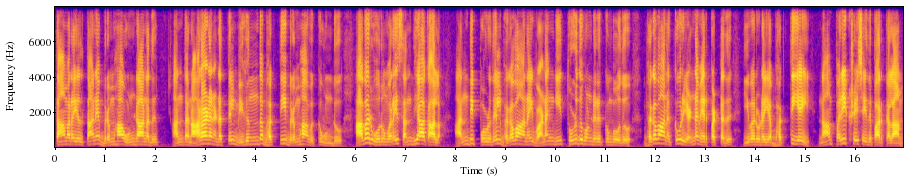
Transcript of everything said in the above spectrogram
தாமரையில் தானே பிரம்மா உண்டானது. அந்த நாராயணனிடத்தில் மிகுந்த பக்தி பிரம்மாவுக்கு உண்டு. அவர் ஒருமுறை சந்தியா காலம் அந்திப்பொழுதில் பகவானை வணங்கி தொழுது கொண்டிருக்கும் போது பகவானுக்கு ஒரு எண்ணம் ஏற்பட்டது. இவருடைய பக்தியை நாம் பரீட்சை செய்து பார்க்கலாம்.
